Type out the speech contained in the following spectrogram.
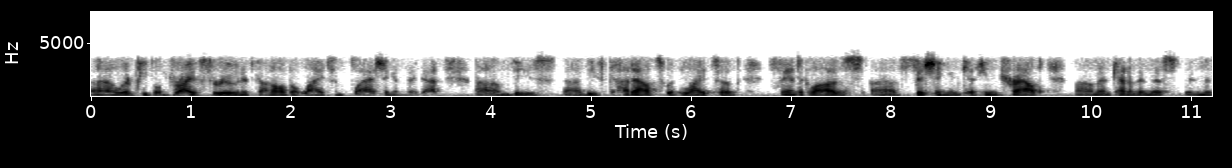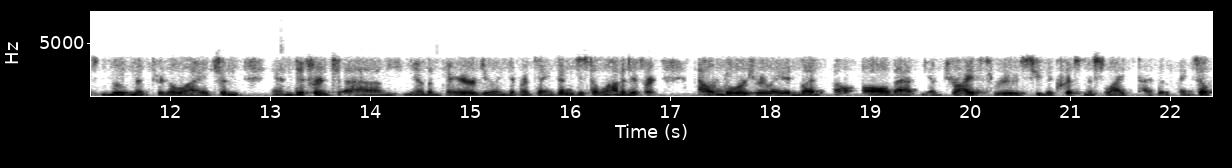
uh, where people drive through, and it's got all the lights and flashing, and they got um, these uh, these cutouts with lights of Santa Claus uh, fishing and catching trout, um, and kind of in this in this movement through the lights and and different um, you know the bear doing different things and just a lot of different outdoors related, but all, all that you know drive through, see the Christmas lights type of thing. So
